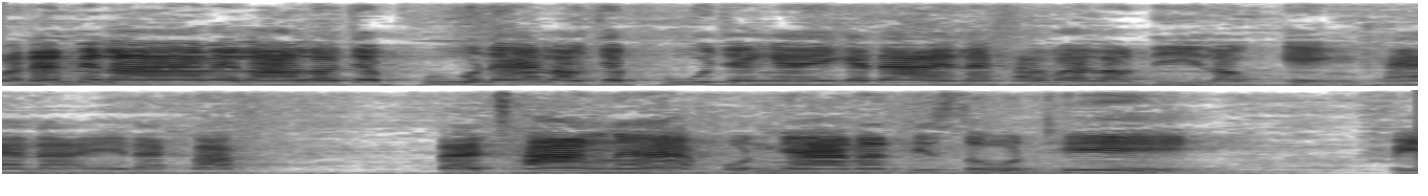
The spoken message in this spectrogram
วันนั้นเวลาเวลาเราจะพูดนะ เราจะพูดยังไงก็ได้นะครับ ว่าเราดีเราเก่งแค่ไหนนะครับ แต่ช่างนะฮะผลงานมันพิสูจน์ที่ฝี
